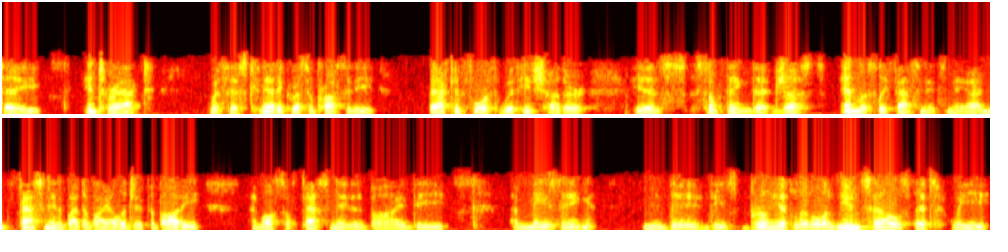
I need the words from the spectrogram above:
they interact with this kinetic reciprocity back and forth with each other is something that just endlessly fascinates me. I'm fascinated by the biology of the body. I'm also fascinated by the amazing, the, these brilliant little immune cells that we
